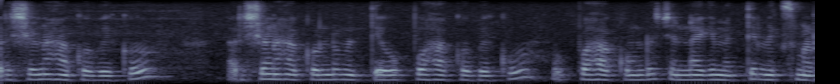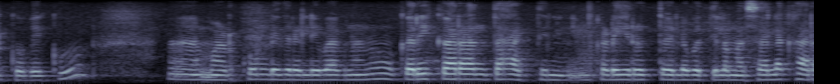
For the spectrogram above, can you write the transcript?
ಅರಿಶಿಣ ಹಾಕ್ಕೋಬೇಕು. ಅರಿಶಿಣ ಹಾಕ್ಕೊಂಡು ಮತ್ತು ಉಪ್ಪು ಹಾಕ್ಕೋಬೇಕು. ಉಪ್ಪು ಹಾಕ್ಕೊಂಡು ಚೆನ್ನಾಗಿ ಮತ್ತೆ ಮಿಕ್ಸ್ ಮಾಡ್ಕೋಬೇಕು. ಮಾಡ್ಕೊಂಡು ಇದರಲ್ಲಿ ಇವಾಗ ನಾನು ಕರಿ ಖಾರ ಅಂತ ಹಾಕ್ತೀನಿ. ನಿಮ್ಮ ಕಡೆ ಇರುತ್ತೋ ಇಲ್ಲ ಗೊತ್ತಿಲ್ಲ, ಮಸಾಲೆ ಖಾರ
